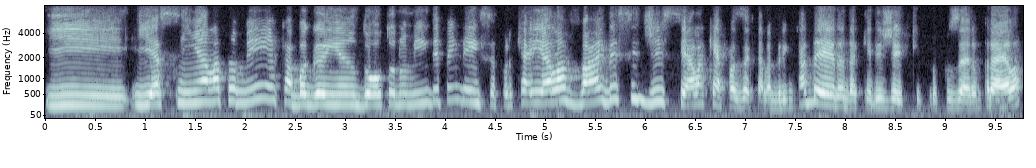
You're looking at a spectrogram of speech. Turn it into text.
E, e assim ela também acaba ganhando autonomia e independência, porque aí ela vai decidir se ela quer fazer aquela brincadeira daquele jeito que propuseram para ela,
